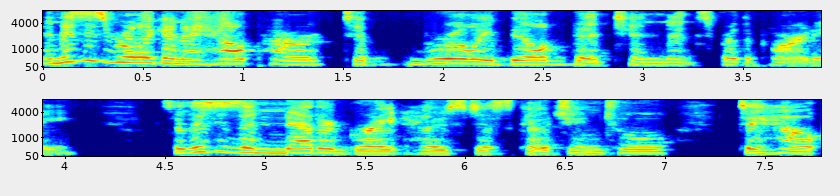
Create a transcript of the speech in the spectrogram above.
and this is really going to help her to really build the attendance for the party. So this is another great hostess coaching tool to help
